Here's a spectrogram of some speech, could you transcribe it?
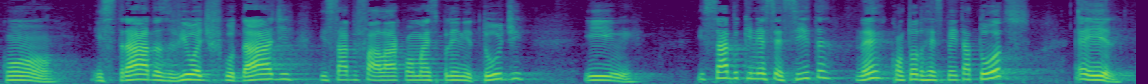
com estradas, viu a dificuldade e sabe falar com mais plenitude e, e sabe o que necessita, né? com todo respeito a todos, é ele.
